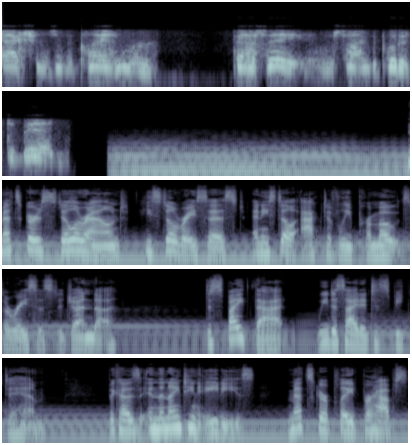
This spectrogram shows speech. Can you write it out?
actions of the Klan were passe. It was time to put it to bed. Metzger's still around, he's still racist, and he still actively promotes a racist agenda. Despite that, we decided to speak to him. Because in the 1980s, Metzger played perhaps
